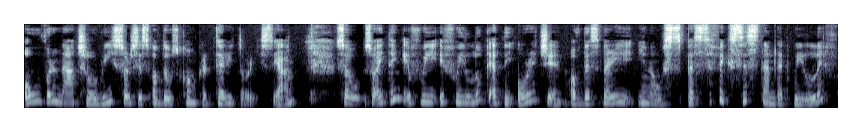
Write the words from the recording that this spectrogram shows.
over natural resources of those conquered territories. Yeah. So, so I think if we, if we look at the origin of this very, you know, specific system that we live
